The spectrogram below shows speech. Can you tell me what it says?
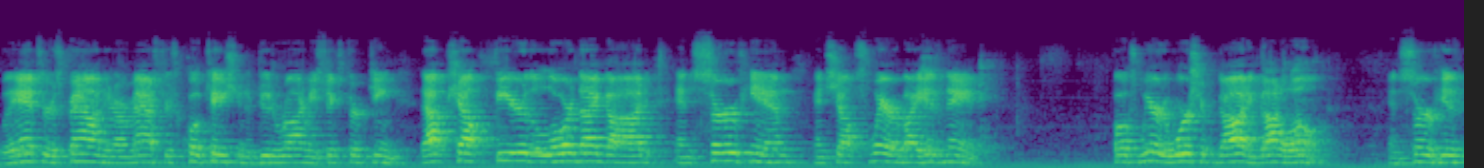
Well, the answer is found in our master's quotation of Deuteronomy 6:13. Thou shalt fear the Lord thy God and serve him and shalt swear by his name. Folks, we are to worship God and God alone and serve his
